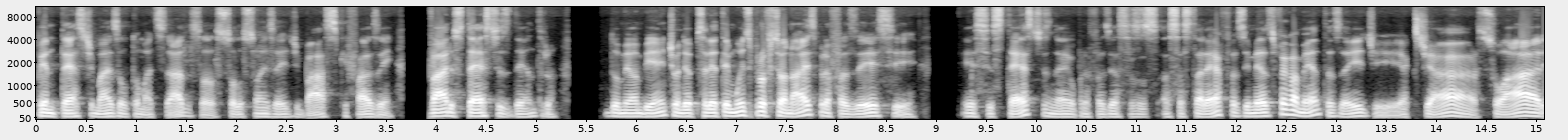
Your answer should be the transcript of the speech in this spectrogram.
pentest mais automatizado, soluções aí de BAS que fazem vários testes dentro do meu ambiente, onde eu precisaria ter muitos profissionais para fazer esse, esses testes, né, ou para fazer essas, essas tarefas, e mesmo ferramentas aí de XDR, SOAR,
